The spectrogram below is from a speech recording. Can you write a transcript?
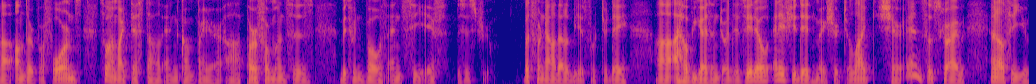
underperforms. So I might test out and compare uh, performances between both and see if this is true. But for now, that'll be it for today. Uh, I hope you guys enjoyed this video, and if you did, make sure to like, share, and subscribe, and I'll see you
